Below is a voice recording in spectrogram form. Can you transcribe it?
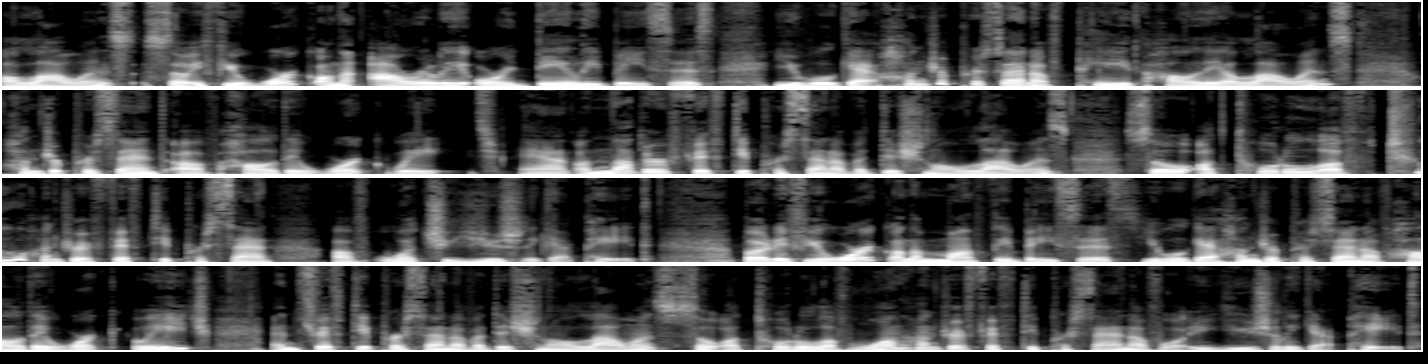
allowance. So if you work on an hourly or daily basis, you will get 100% of paid holiday allowance, 100% of holiday work wage, and another 50% of additional allowance. So a total of 250% of what you usually get paid. But if you work on a monthly basis, you will get 100% of holiday work wage and 50% of additional allowance. So a total of 150% of what you usually get paid.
